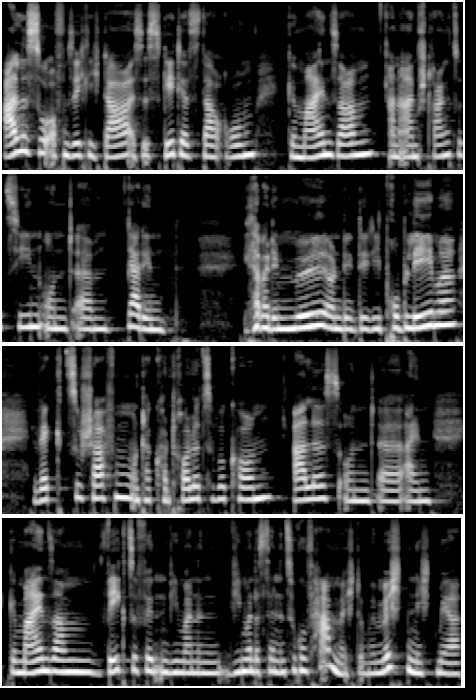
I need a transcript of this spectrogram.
alles so offensichtlich da. Es ist, geht jetzt darum, gemeinsam an einem Strang zu ziehen und ähm, ja, den, ich sag mal, den Müll und die, die, Probleme wegzuschaffen, unter Kontrolle zu bekommen, alles und äh, einen gemeinsamen Weg zu finden, wie man, in, wie man das denn in Zukunft haben möchte. Und wir möchten nicht mehr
